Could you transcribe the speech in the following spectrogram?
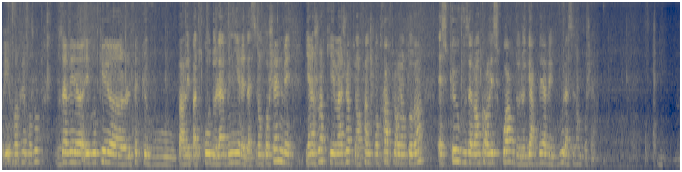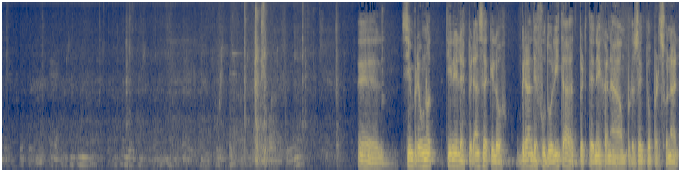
Oui, bonjour. Vous avez euh, évoqué euh, le fait que vous parlez pas trop de l'avenir et de la saison prochaine, mais il y a un joueur qui est majeur, qui est en fin de contrat, Florian Thauvin. Est-ce que vous avez encore l'espoir de le garder avec vous la saison prochaine? Eh, siempre uno tiene la esperanza que los grandes futbolistas pertenezcan a un proyecto personal.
